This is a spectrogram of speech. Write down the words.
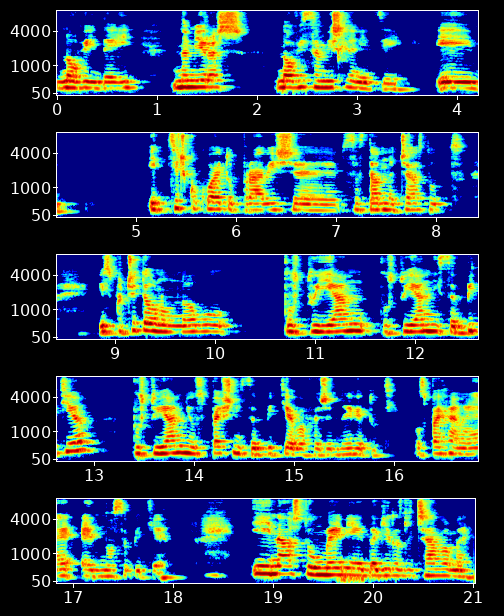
нови идеи, намираш нови самишленици и, и всичко, което правиш е съставна част от изключително много постоян, постоянни събития, постоянни успешни събития в ежедневието ти. Успеха не е едно събитие и нашето умение да ги различаваме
